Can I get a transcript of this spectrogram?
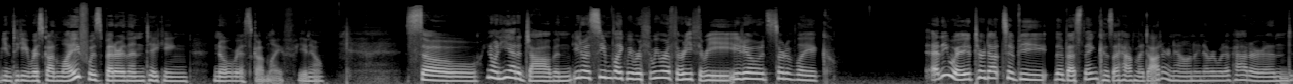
you know taking a risk on life was better than taking no risk on life. You know. So you know, and he had a job, and you know, it seemed like we were th- we were thirty three. You know, it's sort of like. Anyway, it turned out to be the best thing because I have my daughter now, and I never would have had her. And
